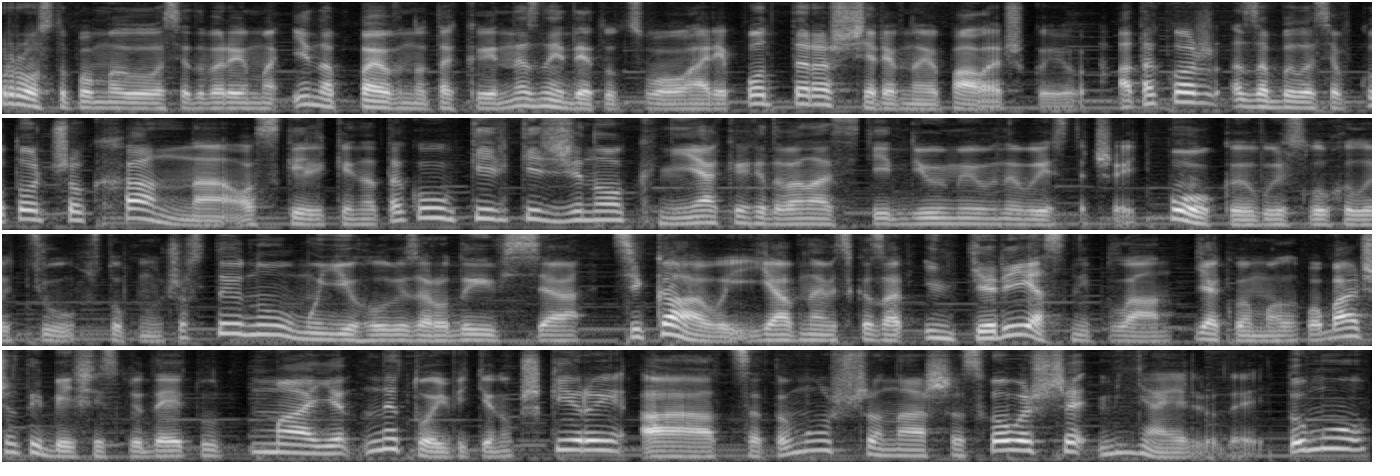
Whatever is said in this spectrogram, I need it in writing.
просто помилилася дверима і напевно таки не знайде тут свого Гаррі Поттера з чарівною паличкою. А також забилася в куточок Ханна, оскільки на таку кількість жінок ніяких 12 дюймів не вистачить. Поки ви слухали цю вступну частину, в моїй голові зародився цікавий, я б навіть сказав, інтересний план. Як ви могли побачити, більшість людей тут має не той відтінок шкіри, а це тому, що наше сховище міняє людей. Тому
